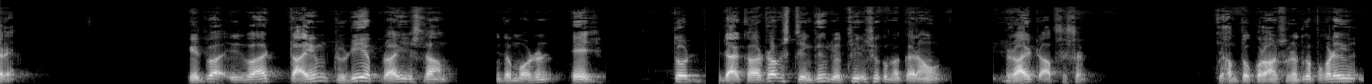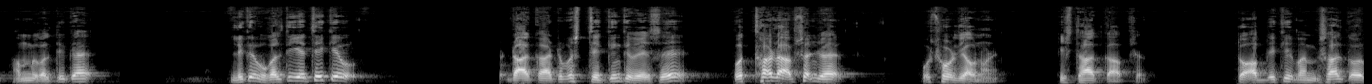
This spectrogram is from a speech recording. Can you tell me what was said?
کریں time to reapply Islam in the modern age تو ڈائکارٹ آف تھنکنگ جو تھی اسی کو میں کہہ رہا ہوں رائٹ آپشن کہ ہم تو قرآن سنت کو پکڑے ہوئے ہم غلطی کیا ہے لیکن وہ غلطی یہ تھی کہ ڈائکارٹ کی وجہ سے وہ تھرڈ آپشن جو ہے وہ چھوڑ دیا انہوں نے اشتہاد کا آپشن تو آپ دیکھیے میں مثال طور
